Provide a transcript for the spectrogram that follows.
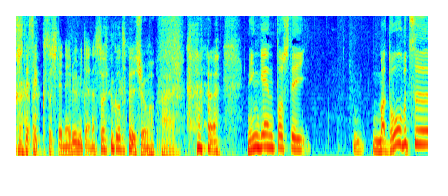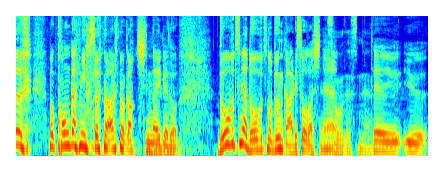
して セックスして寝るみたいなそういうことでしょ。はい、人間としてまあ動物の根幹にはそういうのあるのかもしれないけど、動物には動物の文化ありそうだしね。そうですね。っていう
